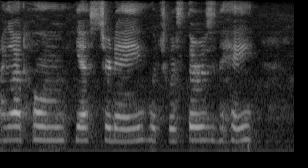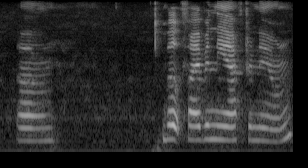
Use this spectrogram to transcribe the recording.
I got home yesterday, which was Thursday, um, about 5 in the afternoon.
